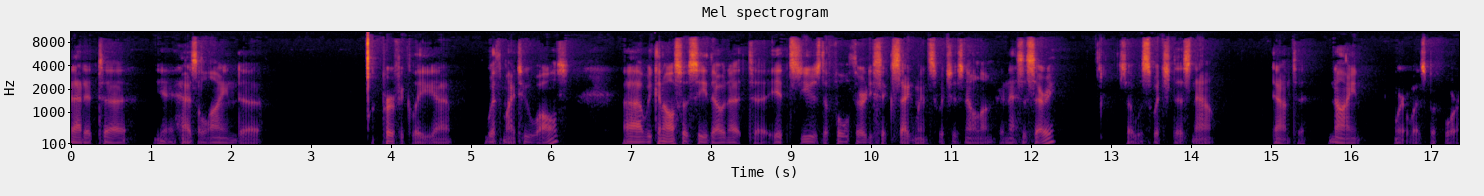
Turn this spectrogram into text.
that it, uh, has aligned uh, perfectly uh, with my two walls. Uh, we can also see though that uh, it's used the full 36 segments, which is no longer necessary. So we'll switch this now down to 9 where it was before.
